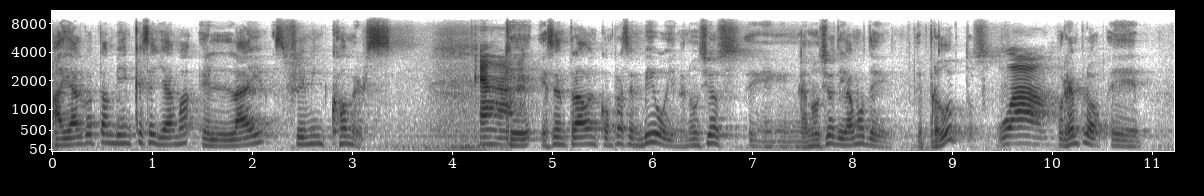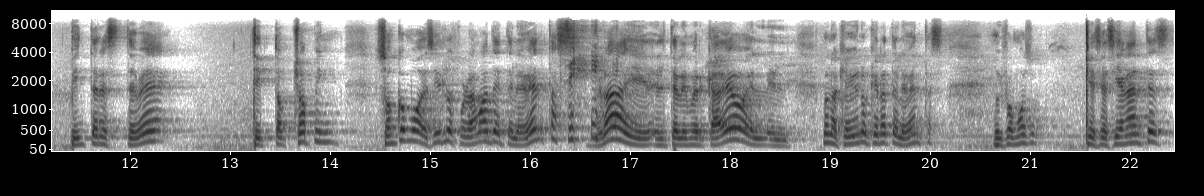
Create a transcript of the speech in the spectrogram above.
Hay algo también que se llama el live streaming commerce. Ajá. que es centrado en compras en vivo y en anuncios, en anuncios digamos, de, de productos. Wow. Por ejemplo, eh, Pinterest TV TikTok Shopping. Son como decir los programas de televentas, ¿verdad? El, el telemercadeo, el, el- bueno, aquí hay uno que era televentas, muy famoso, que se hacían antes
